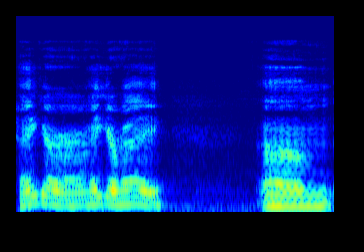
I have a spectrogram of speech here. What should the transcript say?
hey girl, hey girl, hey. Um,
